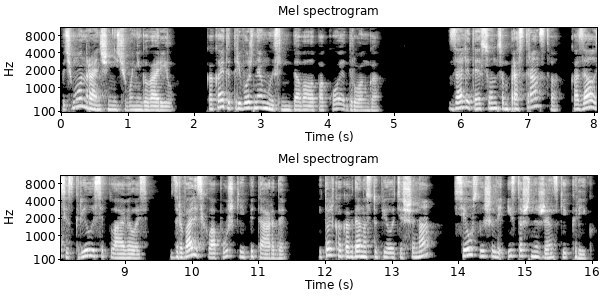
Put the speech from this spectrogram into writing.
Почему он раньше ничего не говорил? Какая-то тревожная мысль не давала покоя Дронго. Залитое солнцем пространство, казалось, искрилось и плавилось. Взрывались хлопушки и петарды. И только когда наступила тишина, все услышали истошный женский крик.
